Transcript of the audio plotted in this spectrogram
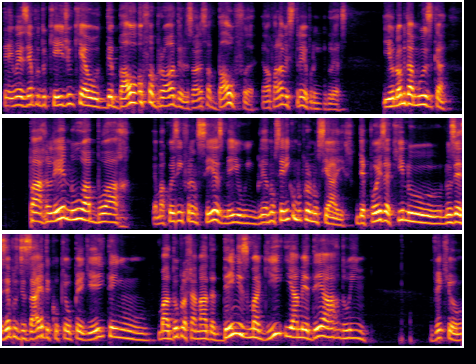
Tem um exemplo do Cajun que é o The Balfa Brothers. Olha só, Balfa. É uma palavra estranha para o inglês. E o nome da música, Parler nous à boire. É uma coisa em francês, meio em inglês. Não sei nem como pronunciar isso. Depois, aqui no- nos exemplos de Zydeco que eu peguei, tem um- uma dupla chamada Denis Magui e Amédée Arduin. Vê que eu-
